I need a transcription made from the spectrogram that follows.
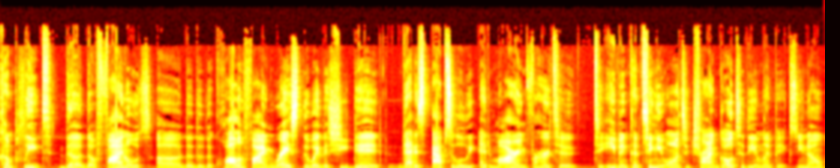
complete the the finals, uh, the, the the qualifying race the way that she did, that is absolutely admiring for her to to even continue on to try and go to the Olympics, you know?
